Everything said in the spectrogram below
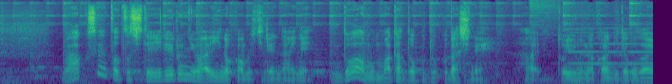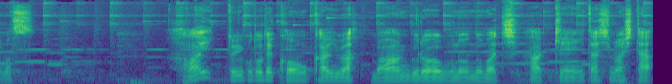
アクセントとして入れるにはいいのかもしれないね。ドアもまた独特だしね。はい。というふうな感じでございます。はい。ということで今回はマングローブの沼地発見いたしました。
